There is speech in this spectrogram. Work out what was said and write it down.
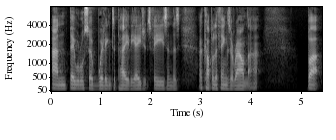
And they were also willing to pay the agent's fees, and there's a couple of things around that. But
